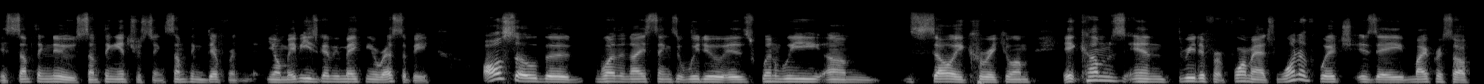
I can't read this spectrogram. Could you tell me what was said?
is something new, something interesting, something different. You know, maybe he's going to be making a recipe. Also, the one of the nice things that we do is when we um, sell a curriculum, it comes in three different formats. One of which is a Microsoft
